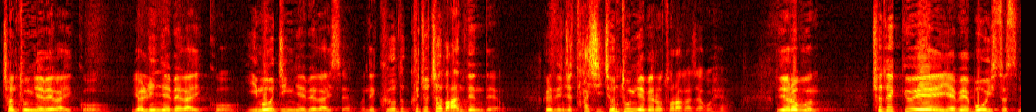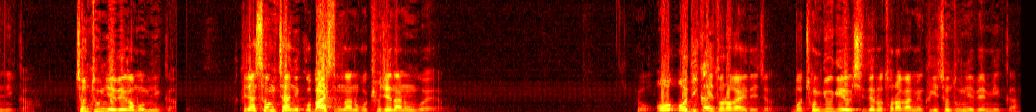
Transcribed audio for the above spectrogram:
전통 예배가 있고, 열린 예배가 있고, 이머징 예배가 있어요. 근데 그것도, 그조차도 안 된대요. 그래서 이제 다시 전통 예배로 돌아가자고 해요. 여러분, 초대교회 예배 뭐 있었습니까? 전통 예배가 뭡니까? 그냥 성찬 있고, 말씀 나누고, 교제 나누는 거예요. 어, 디까지 돌아가야 되죠? 뭐 종교개혁 시대로 돌아가면 그게 전통 예배입니까?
